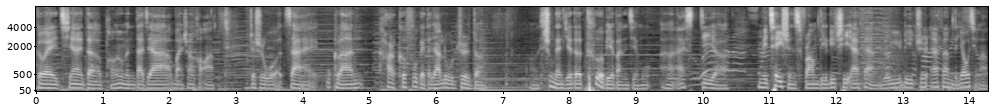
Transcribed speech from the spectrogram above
各位亲爱的朋友们，大家晚上好啊！这是我在乌克兰哈尔科夫给大家录制的呃圣诞节的特别版的节目啊、呃、，SD 啊 invitations from the Litchi FM，由于荔枝 FM 的邀请啊。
